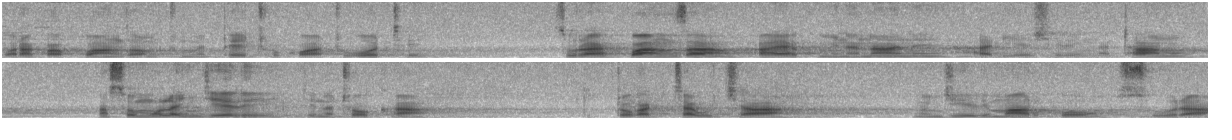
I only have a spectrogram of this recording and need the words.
waraka wa kwanza wa Mtume Petro kwa watu wote sura ya kwanza aya 18 hadi ya 25 na somo la Injili linatoka kutoka kitabu cha Mwinjili Marko sura ya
